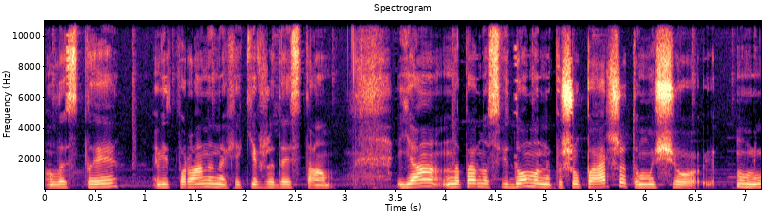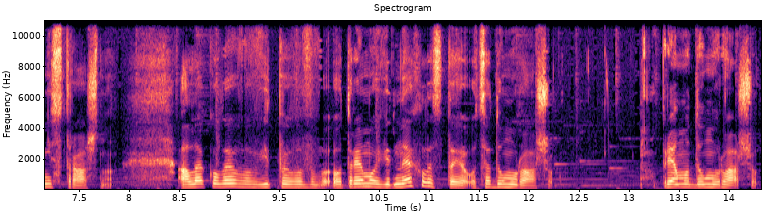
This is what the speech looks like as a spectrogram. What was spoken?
листи від поранених, які вже десь там. Я, напевно, свідомо не пишу перше, тому що ну, мені страшно. Але коли відпов- отримую від них листи, оце до мурашок. Прямо до мурашок.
